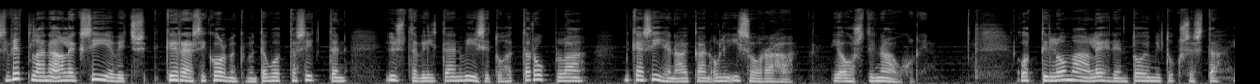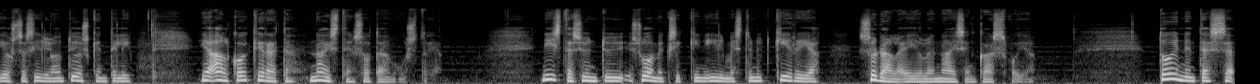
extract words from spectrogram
Svetlana Aleksijevich keräsi 30 vuotta sitten ystäviltään 5000 ruplaa, mikä siihen aikaan oli iso raha, ja osti nauhurin. Otti lomaa lehden toimituksesta, jossa silloin työskenteli, ja alkoi kerätä naisten sotamuistoja. Niistä syntyi suomeksikin ilmestynyt kirja Sodalla ei ole naisen kasvoja. Toinen tässä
